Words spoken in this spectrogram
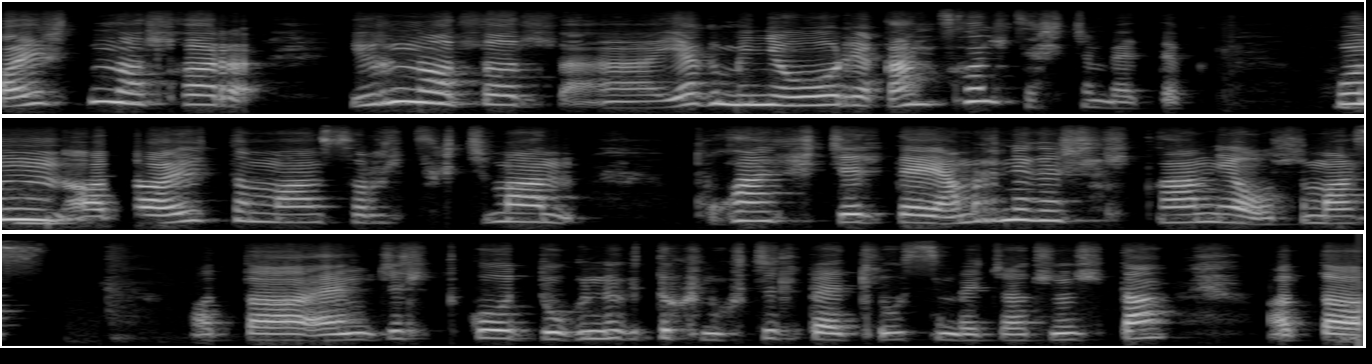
хоёрт нь болохоор ер нь бол яг миний өөрийн ганцхан л зарчим байдаг. Хүн одоо оюутан маань суралцагч маань тухайн хичээлдээ ямар нэгэн шалтгааны улмаас одоо амжилтгүй дүгнэгдэх нөхцөл байдал үүссэн байж болно л доо. Одоо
